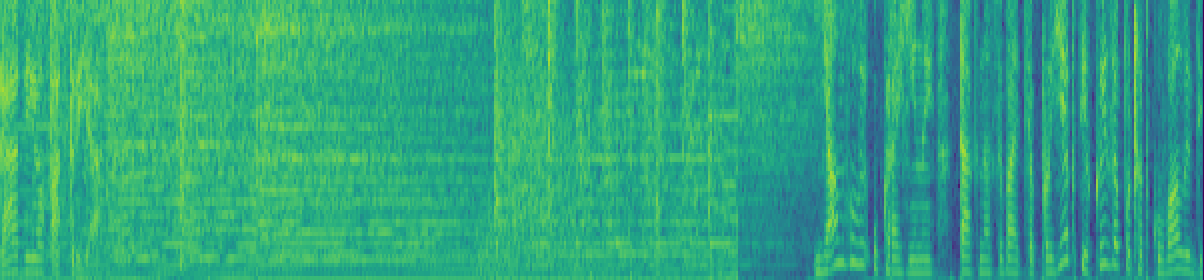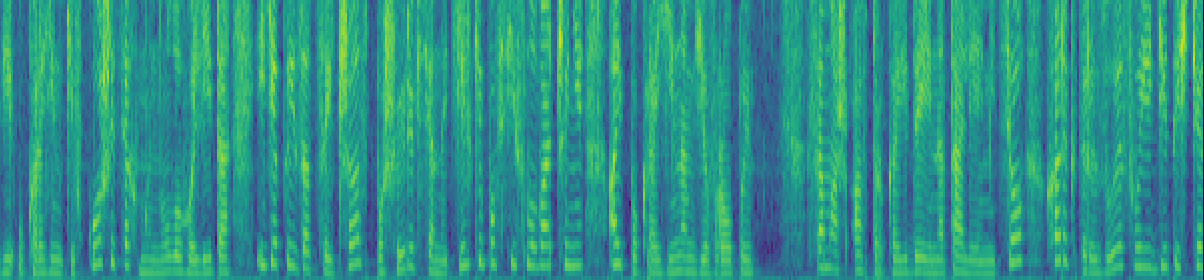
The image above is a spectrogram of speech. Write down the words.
Radio Patria. Янголи України так називається проєкт, який започаткували дві українки в Кошицях минулого літа, і який за цей час поширився не тільки по всій Словаччині, а й по країнам Європи. Сама ж авторка ідеї Наталія Міцьо характеризує свої дітище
